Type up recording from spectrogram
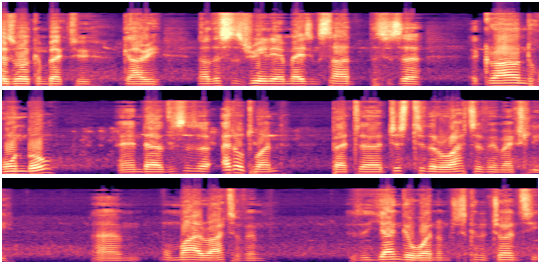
Guys, welcome back to Gowrie. Now this is really amazing sound. This is a, a ground hornbill, and uh, this is an adult one, but uh, just to the right of him actually, um, or my right of him, is a younger one. I'm just going to try and see,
